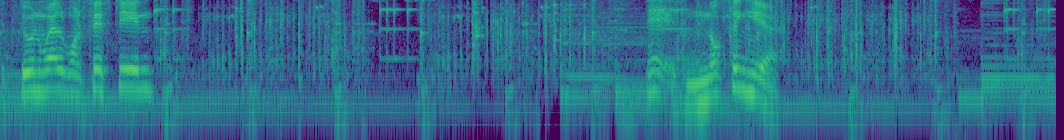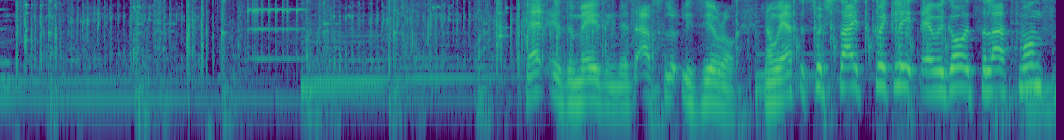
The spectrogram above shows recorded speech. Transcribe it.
It's doing well, 115. There is nothing here. That is amazing. There's absolutely zero. Now we have to switch sides quickly. There we go. It's the last month.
